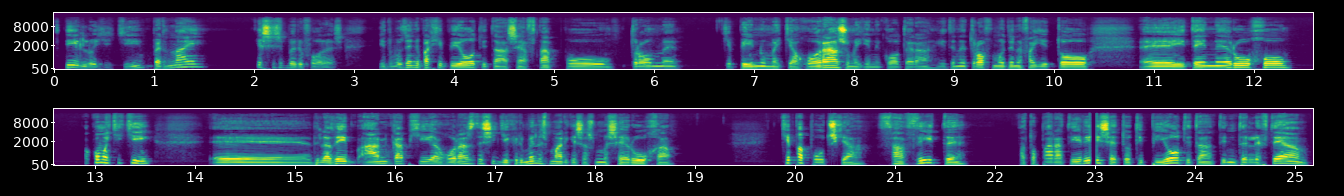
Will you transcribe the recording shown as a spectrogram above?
αυτή η λογική περνάει και στις συμπεριφορές. Γιατί πως δεν υπάρχει ποιότητα σε αυτά που τρώμε, και πίνουμε και αγοράζουμε γενικότερα, είτε είναι τρόφιμο, είτε είναι φαγητό, ε, είτε είναι ρούχο, ακόμα και εκεί. Ε, δηλαδή, αν κάποιοι αγοράζετε συγκεκριμένες μάρκες, ας πούμε, σε ρούχα και παπούτσια, θα δείτε, θα το παρατηρήσετε ότι η ποιότητα την τελευταία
